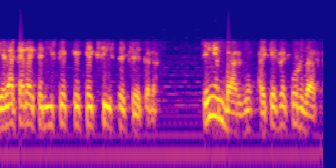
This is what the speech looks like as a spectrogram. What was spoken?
qué es la característica que, existe, etcétera. Sin embargo, hay que recordar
